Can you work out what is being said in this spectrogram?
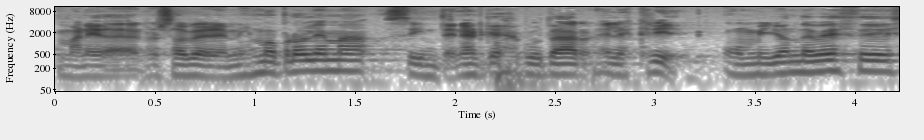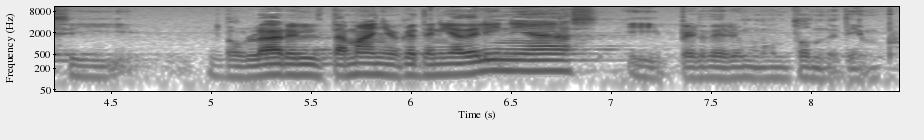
manera de resolver el mismo problema sin tener que ejecutar el script un millón de veces y doblar el tamaño que tenía de líneas y perder un montón de tiempo.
